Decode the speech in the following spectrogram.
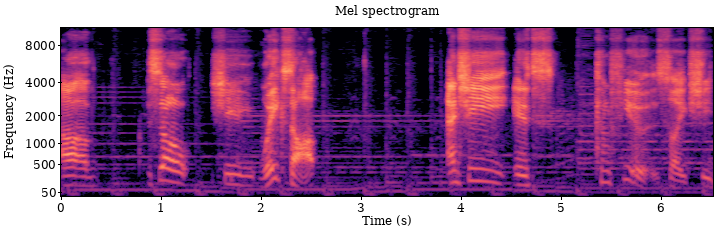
Um, so she wakes up, and she is confused. Like she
